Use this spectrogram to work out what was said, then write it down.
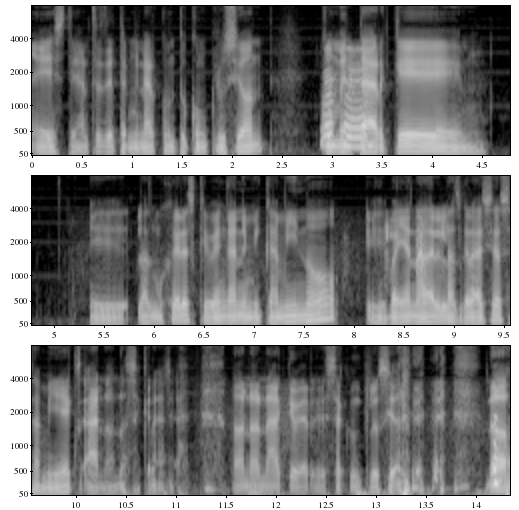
este, antes de terminar con tu conclusión, comentar que eh, las mujeres que vengan en mi camino eh, vayan a darle las gracias a mi ex. Ah, no, no sé qué. No, no, nada que ver esa conclusión. no,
